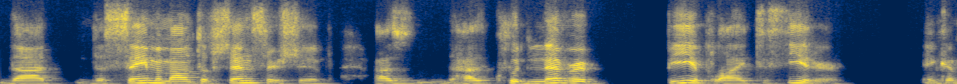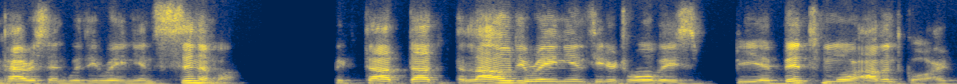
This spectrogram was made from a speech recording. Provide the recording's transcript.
that the same amount of censorship has, has could never be applied to theater in comparison with Iranian cinema. That that allowed Iranian theater to always be a bit more avant-garde.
